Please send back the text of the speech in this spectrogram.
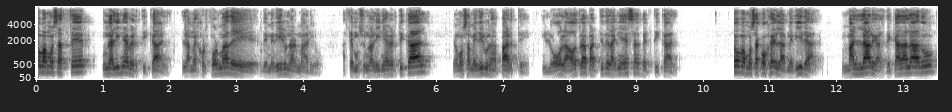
Vamos a hacer una línea vertical, es la mejor forma de, medir un armario. Hacemos una línea vertical y vamos a medir una parte y luego la otra a partir de la línea esa vertical. Luego vamos a coger las medidas más largas de cada lado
